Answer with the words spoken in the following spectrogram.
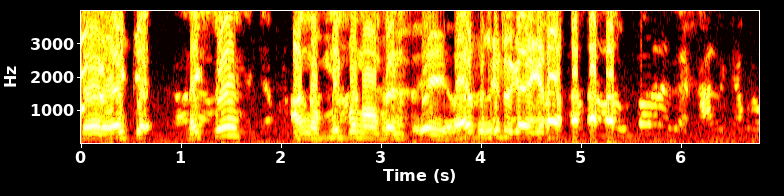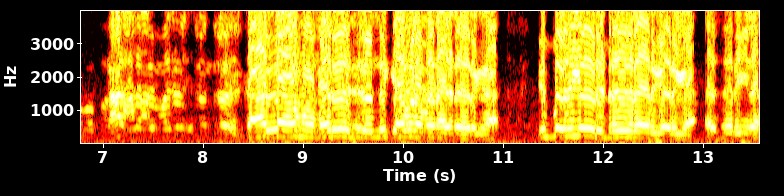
சரி ஓகே நெக்ஸ்ட் அங்க மீட் பண்ணுவோம் ஃப்ரெண்ட்ஸ் ஏய் ஏதாவது சொல்லிட்டு இருக்காங்கடா காலைல ஆமா மறு வச்சுட்டு வந்து கேமராமேன் ஆயிடுவாருங்க இப்போதைக்கு ஒரு டிரைவரா இருக்காருங்க சரிங்களா?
